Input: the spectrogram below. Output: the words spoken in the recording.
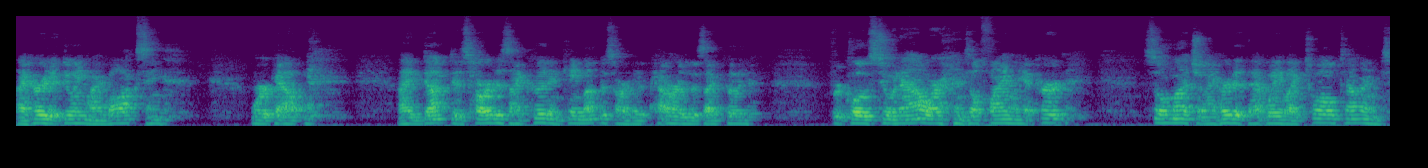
I heard it doing my boxing workout. I ducked as hard as I could and came up as hard, hard as I could for close to an hour until finally it hurt so much and I heard it that way like 12 times.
